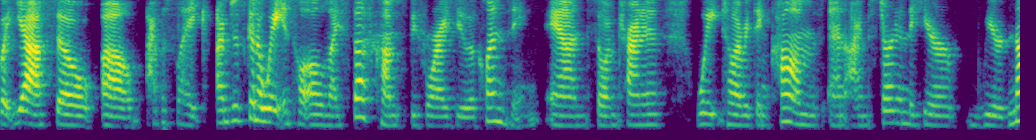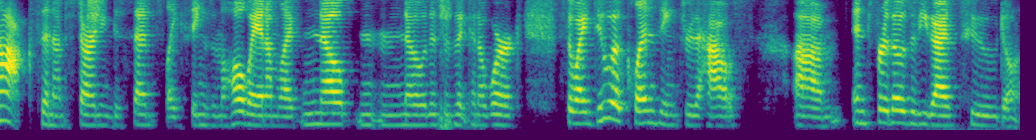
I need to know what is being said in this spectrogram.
but yeah, so um, I was like, I'm just gonna wait until all of my stuff comes before I do a cleansing, and so I'm trying to wait until everything comes, and I'm starting to hear weird knocks, and I'm starting to sense like things in the hallway, and I'm like, nope, no, this isn't gonna work. So I do a cleansing through the house. Um, and for those of you guys who don't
